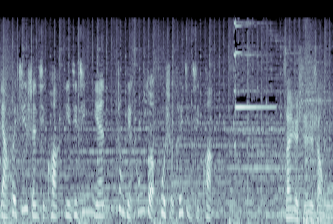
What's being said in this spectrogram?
两会精神情况，以及今年重点工作部署推进情况。三月十日上午。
